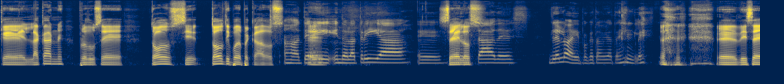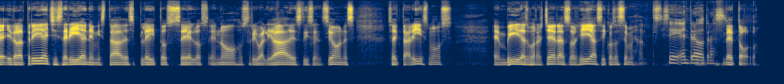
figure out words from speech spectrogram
que la carne produce todos, si- todo tipo de pecados. Ajá, tiene Eh, idolatría, eh, celos. enemistades. Léelo ahí porque todavía está en inglés. Eh, dice idolatría, hechicería, enemistades, pleitos, celos, enojos, rivalidades, disensiones, sectarismos, envidias, borracheras, orgías y cosas semejantes. Sí, entre otras. De todo.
